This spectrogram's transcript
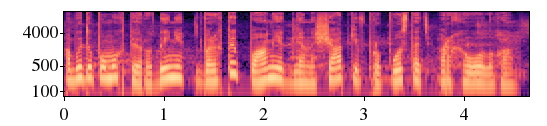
аби допомогти родині зберегти пам'ять для нащадків про постать археолога психолога.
